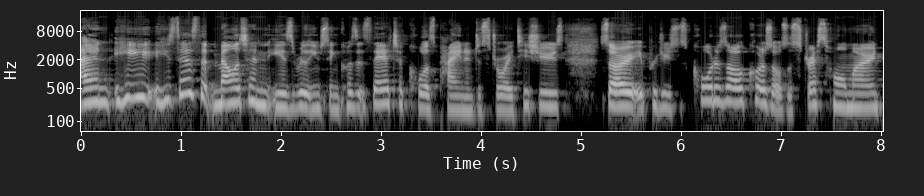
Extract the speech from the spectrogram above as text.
And he he says that melittin is really interesting because it's there to cause pain and destroy tissues. So it produces cortisol. Cortisol is a stress hormone.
